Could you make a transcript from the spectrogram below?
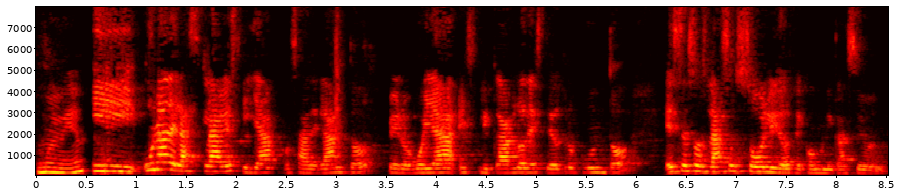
Muy bien. Y una de las claves que ya os adelanto, pero voy a explicarlo desde otro punto, es esos lazos sólidos de comunicación.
